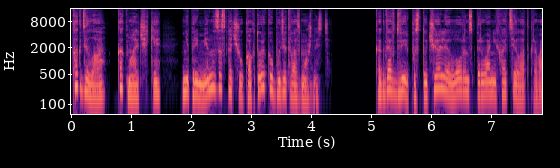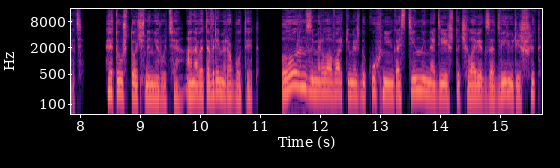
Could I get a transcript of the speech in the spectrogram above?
«Как дела? Как мальчики? Непременно заскочу, как только будет возможность. Когда в дверь постучали, Лорен сперва не хотела открывать. Это уж точно не Рутя, она в это время работает. Лорен замерла в арке между кухней и гостиной, надеясь, что человек за дверью решит,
